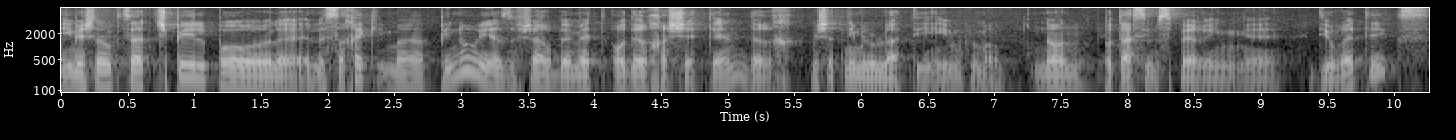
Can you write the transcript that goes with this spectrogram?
אם יש לנו קצת שפיל פה לשחק עם הפינוי, אז אפשר באמת או דרך השתן, דרך משתנים לולאתיים, כלומר non potassium sparing diuretics,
